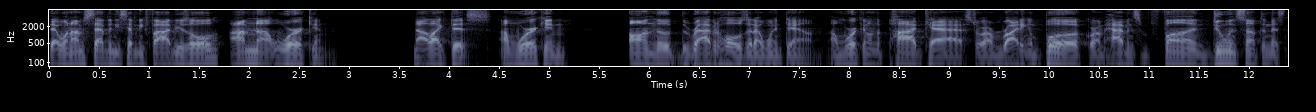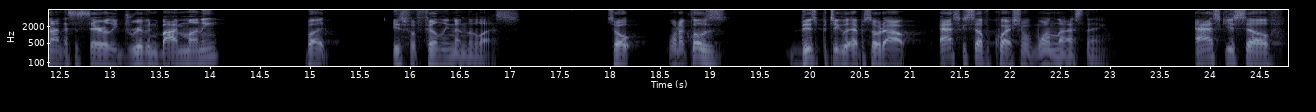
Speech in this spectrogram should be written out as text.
that when I'm 70, 75 years old, I'm not working. Not like this. I'm working on the, the rabbit holes that I went down. I'm working on the podcast or I'm writing a book or I'm having some fun doing something that's not necessarily driven by money, but is fulfilling nonetheless. So when I close this particular episode out, ask yourself a question with one last thing. Ask yourself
